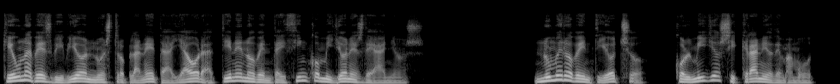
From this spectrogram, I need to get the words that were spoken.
Que una vez vivió en nuestro planeta y ahora tiene 95 millones de años. Número 28. Colmillos y cráneo de mamut.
